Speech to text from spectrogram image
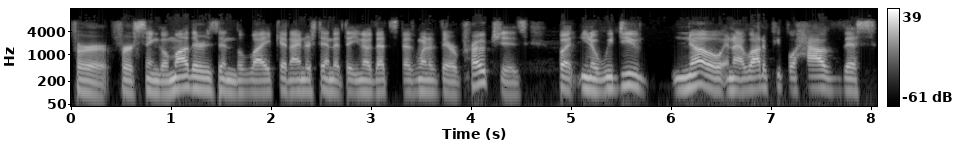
for for single mothers and the like. And I understand that, that you know that's that's one of their approaches. But you know, we do know, and a lot of people have this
